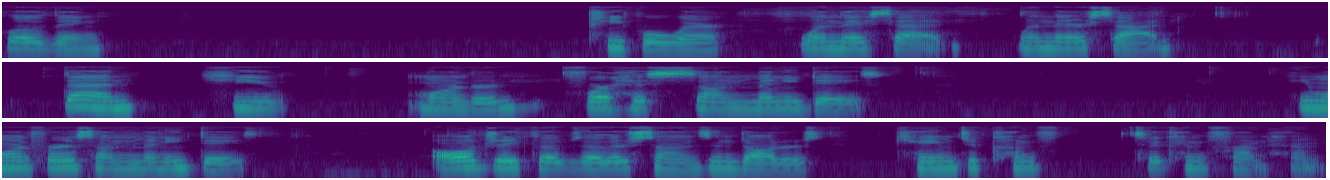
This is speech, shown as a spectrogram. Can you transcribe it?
clothing people wear when they said when they're sad. Then he mourned for his son many days. He mourned for his son many days. All Jacob's other sons and daughters came to conf- to confront him,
